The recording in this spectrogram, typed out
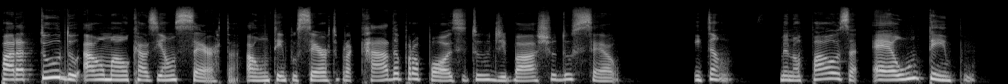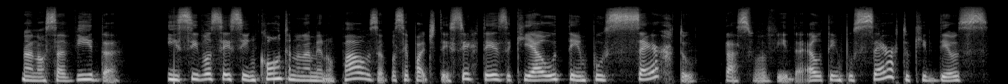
para tudo há uma ocasião certa, há um tempo certo para cada propósito debaixo do céu. Então, menopausa é um tempo na nossa vida. E se você se encontra na menopausa, você pode ter certeza que é o tempo certo para a sua vida. É o tempo certo que Deus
